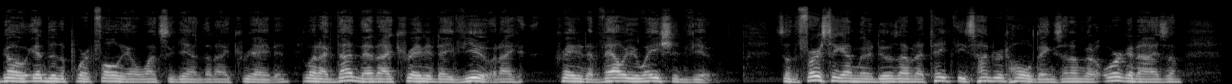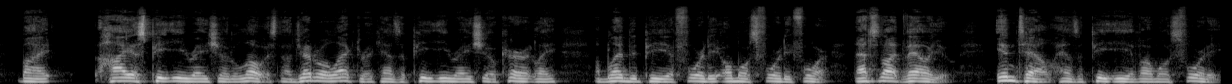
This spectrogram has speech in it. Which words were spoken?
go into the portfolio once again that I created. What I've done then, I created a view, and I created a valuation view. So the first thing I'm going to do is I'm going to take these 100 holdings and I'm going to organize them by highest PE ratio to lowest. Now, General Electric has a PE ratio currently, a blended PE of 40, almost 44. That's not value. Intel has a PE of almost 40.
